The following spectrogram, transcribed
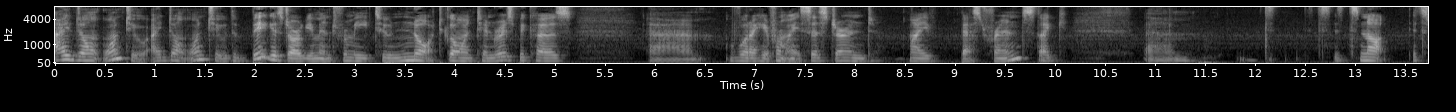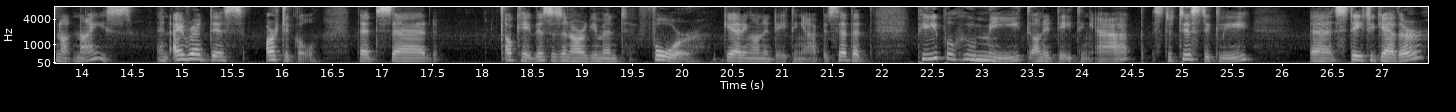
I don't want to. I don't want to. The biggest argument for me to not go on Tinder is because um, what I hear from my sister and my best friends. Like, um, it's, it's not it's not nice. And I read this article that said, okay, this is an argument for getting on a dating app. It said that people who meet on a dating app statistically uh, stay together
